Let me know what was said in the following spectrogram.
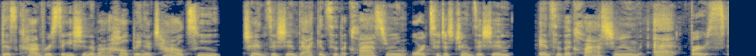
this conversation about helping a child to transition back into the classroom or to just transition into the classroom at first.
